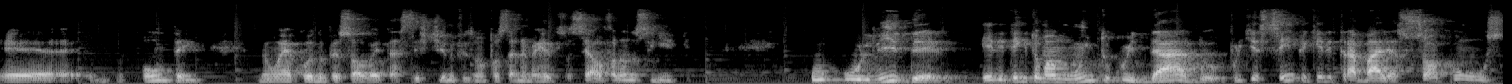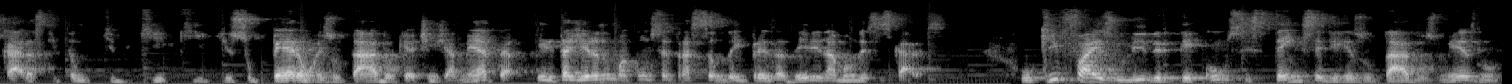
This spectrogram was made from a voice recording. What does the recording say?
é, ontem, não é quando o pessoal vai estar assistindo, fiz uma postagem na minha rede social falando o seguinte: o, o, líder ele tem que tomar muito cuidado, porque sempre que ele trabalha só com os caras que, tão, que, que, que, superam o resultado, que atingem a meta, ele está gerando uma concentração da empresa dele na mão desses caras. O que faz o líder ter consistência de resultados mesmo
